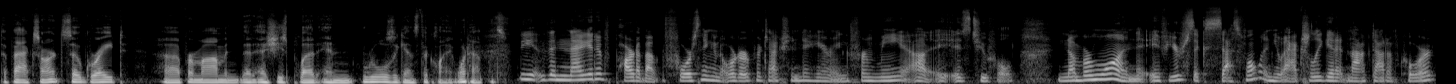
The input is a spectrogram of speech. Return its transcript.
the facts aren't so great, uh, for mom and as she's pled and rules against the client, what happens? The the negative part about forcing an order of protection to hearing for me uh, is twofold. Number one, if you're successful and you actually get it knocked out of court,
